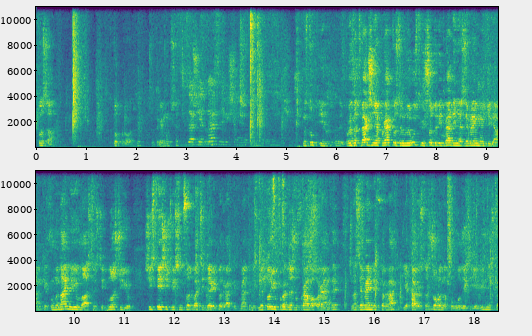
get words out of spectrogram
Хто за? Хто проти? Утримався? За 15 рішення. Наступ... е, Про затвердження проекту землеустрою щодо відведення земельної ділянки комунальної власності площею 6829 квадратних метрів з метою продажу права оренди на земельних торгах, яка розташована по вулиці Євільницька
